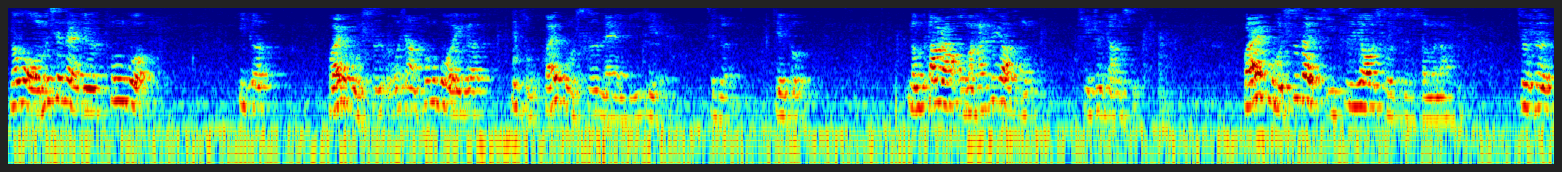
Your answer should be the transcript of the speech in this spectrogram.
那么我们现在就是通过一个怀古诗，我想通过一个一组怀古诗来理解这个结构。那么当然，我们还是要从体制讲起。怀古诗的体制要求是什么呢？就是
